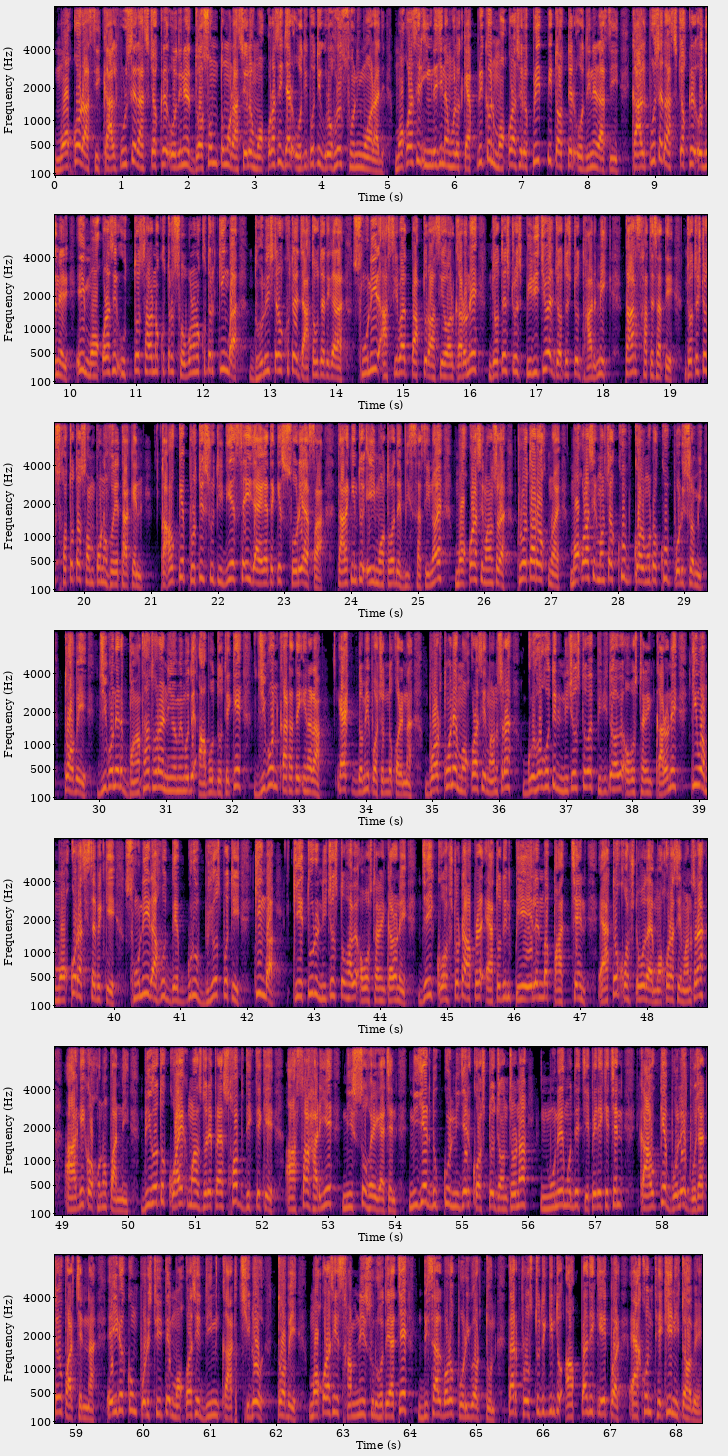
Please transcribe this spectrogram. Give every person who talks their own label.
Speaker 1: মকর রাশি কালপুরুষের রাশিচক্রের অধীনে দশমতম রাশি হলো মকর রাশি, যার অধিপতি গ্রহ হলো শনি মহারাজ। মকর রাশির ইংরেজি নাম হলো ক্যাপ্রিকন মকর রাশি হলো পৃথ্বী তত্ত্বের অধীনে রাশি। কালপুরুষের রাশিচক্রের অধীনে এই মকর রাশির উত্তর সারা নক্ষত্র শ্রবণ নক্ষত্র কিংবা ধনিষ্ঠা নক্ষত্রের জাতক জাতিকারা শনির আশীর্বাদ প্রাপ্ত রাশি হওয়ার কারণে যথেষ্ট স্পিরিচুয়াল যথেষ্ট ধার্মিক, তার সাথে সাথে যথেষ্ট সততা সম্পন্ন হয়ে থাকেন। কাউকে প্রতিশ্রুতি দিয়ে সেই জায়গা থেকে সরে আসা, তারা কিন্তু এই মতবাদে বিশ্বাসী নয়। মকর রাশির মানুষরা প্রতারক নয়। মকর রাশির মানুষরা খুব কর্মঠ, খুব পরিশ্রমী। তবে জীবনের বাঁধা ধরা নিয়মের মধ্যে আবদ্ধ থেকে জীবন কাটাতে এনারা একদমই পছন্দ করেন না। বর্তমানে মকর রাশির মানুষরা গ্রহগতির নিজস্ব বা পীড়িতভাবে অবস্থানের কারণে কিংবা মকর রাশি হিসাবে কে শনি, রাহু, দেবগুরু, বৃহস্পতি কিংবা কেতুর নিজস্থভাবে অবস্থানের কারণে যেই কষ্টটা আপনারা এতদিন পেয়ে এলেন বা পাচ্ছেন, এত কষ্ট বোধ হয় মকর রাশির মানুষরা আগে কখনো পাননি। বিগত কয়েক মাস ধরে প্রায় সব দিক থেকে আশা হারিয়ে নিঃস্ব হয়ে গেছেন। নিজের দুঃখ, নিজের কষ্ট যন্ত্রণা মনের মধ্যে চেপে রেখেছেন, কাউকে বলে বোঝাতেও পারছেন না। এই রকম পরিস্থিতিতে মকর রাশির দিন কাটছিল। তবে মকর রাশির সামনেই শুরু হতে যাচ্ছে বিশাল বড় পরিবর্তন। তার প্রস্তুতি কিন্তু আপনাদেরকে এরপর এখন থেকেই নিতে হবে।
